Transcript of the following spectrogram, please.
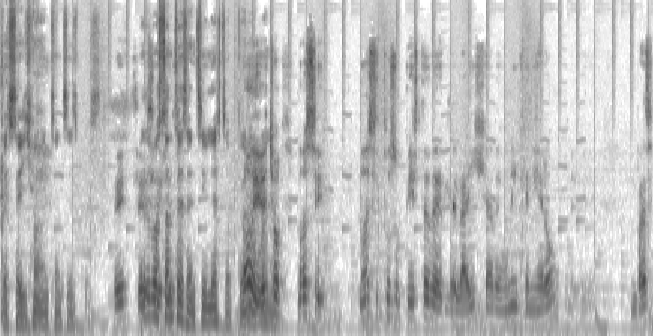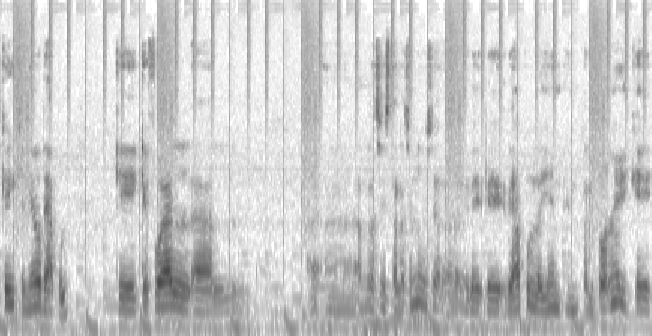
qué sé yo, entonces pues es bastante sensible esto. Pero no, y de hecho, no sé, si, no sé si tú supiste de, la hija de un ingeniero, eh, me parece que era ingeniero de Apple, que, que fue al a, las instalaciones de, Apple ahí en, California y que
